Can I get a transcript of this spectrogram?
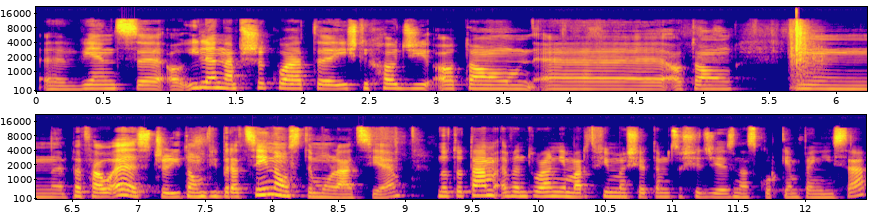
E, więc e, o ile na przykład jeśli chodzi o tą, o tą mm, PVS, czyli tą wibracyjną stymulację, no to tam ewentualnie martwimy się tym, co się dzieje z naskórkiem penisa,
